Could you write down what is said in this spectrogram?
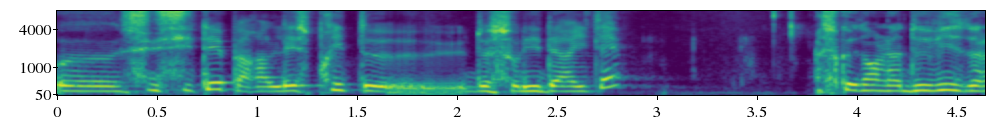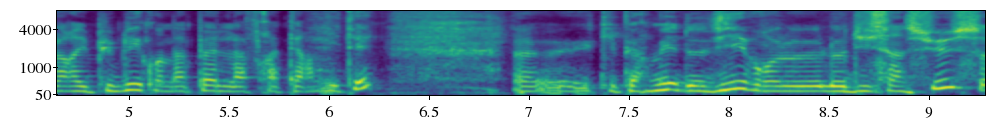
euh, suscitée par l'esprit de, solidarité. Ce que dans la devise de la République, on appelle la fraternité, euh, qui permet de vivre le, dissensus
